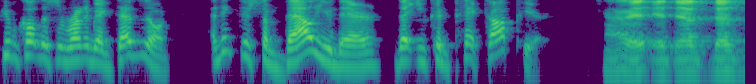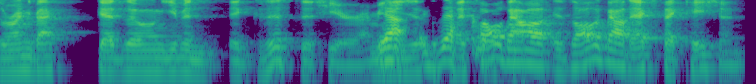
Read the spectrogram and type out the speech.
people call this a running back dead zone. I think there's some value there that you could pick up here. Uh, it, it, does. Does the running back dead zone even exists this year? I mean, yeah, just, exactly. it's all about it's all about expectation.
